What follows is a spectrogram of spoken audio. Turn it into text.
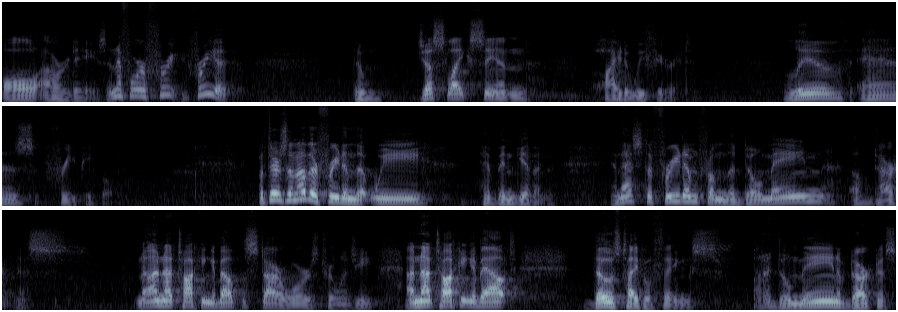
all our days. And if we're free, free of, then just like sin, why do we fear it? Live as free people. But there's another freedom that we have been given, and that's the freedom from the domain of darkness. Now, I'm not talking about the Star Wars trilogy. I'm not talking about those type of things, but a domain of darkness.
